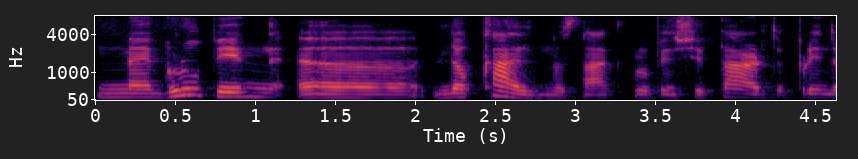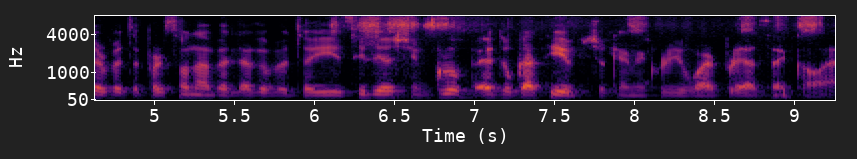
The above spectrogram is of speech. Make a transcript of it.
me grupin uh, lokal, më saktë, grupin shqiptar të prindërve të personave LGBTI, i cili është një grup edukativ që kemi krijuar prej asaj kohe.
